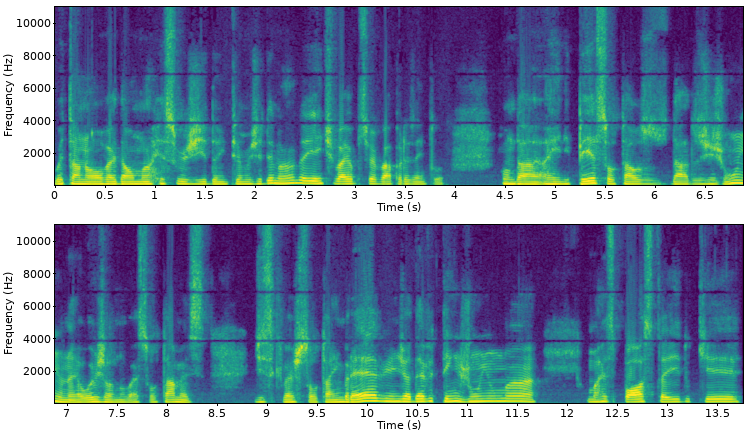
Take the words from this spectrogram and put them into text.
o etanol vai dar uma ressurgida em termos de demanda e a gente vai observar, por exemplo, quando a ANP soltar os dados de junho, né? Hoje ela não vai soltar, mas disse que vai soltar em breve. A gente já deve ter em junho uma, uma resposta aí do que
